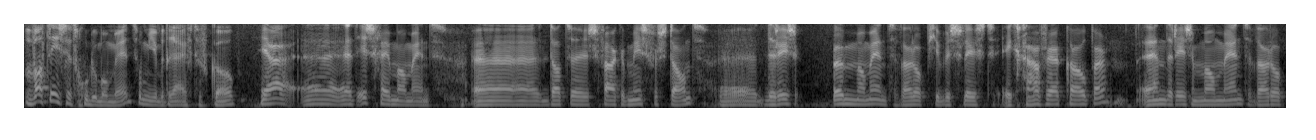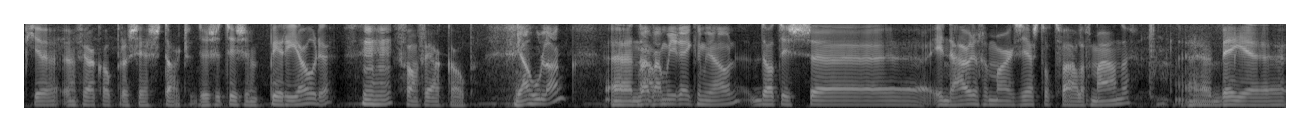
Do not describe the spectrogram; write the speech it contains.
Wat is het goede moment om je bedrijf te verkopen? Ja, uh, het is geen moment. Uh, dat is vaak een misverstand. Uh, er is een moment waarop je beslist: ik ga verkopen. En er is een moment waarop je een verkoopproces start. Dus het is een periode mm -hmm. van verkoop. Ja, hoe lang? Uh, nou, waar, waar, moet je rekening mee houden? Dat is uh, in de huidige markt 6 tot 12 maanden. Uh, ben je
